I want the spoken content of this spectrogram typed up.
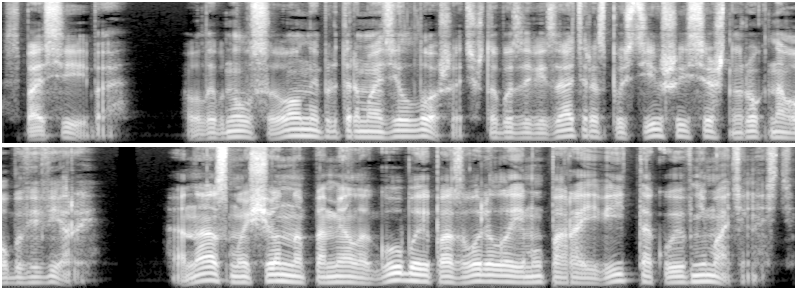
«Спасибо», — улыбнулся он и притормозил лошадь, чтобы завязать распустившийся шнурок на обуви Веры. Она смущенно помяла губы и позволила ему проявить такую внимательность.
